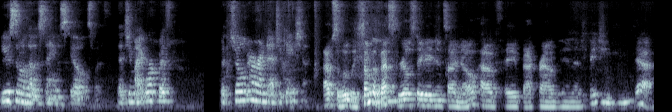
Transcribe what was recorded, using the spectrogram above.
use some of those same skills with that you might work with with children or in education. Absolutely. Some of the best real estate agents I know have a background in education. Mm-hmm. Yeah.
